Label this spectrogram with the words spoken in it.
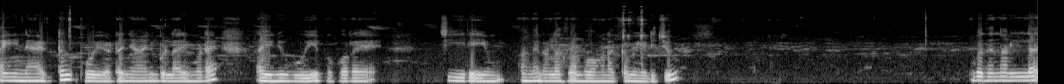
അതിനായിട്ട് പോയി കേട്ടോ. ഞാനും പിള്ളേരും കൂടെ അതിന് പോയി. ഇപ്പോൾ കുറേ ചീരയും അങ്ങനെയുള്ള സംഭവങ്ങളൊക്കെ മേടിച്ചു. അപ്പോൾ അത് നല്ല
